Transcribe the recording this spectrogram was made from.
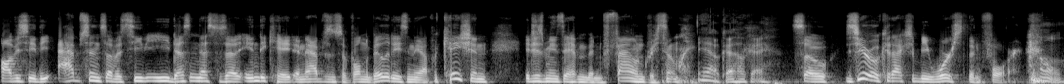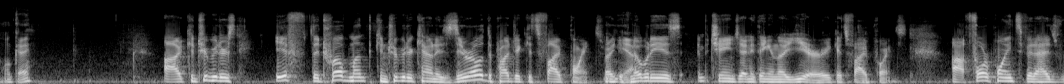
obviously, the absence of a CVE doesn't necessarily indicate an absence of vulnerabilities in the application. It just means they haven't been found recently. Yeah, okay, okay. So zero could actually be worse than four. Oh, okay. Uh, contributors, if the 12 month contributor count is zero, the project gets five points, right? Yeah. If nobody has changed anything in a year, it gets five points. Uh, four points if it has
